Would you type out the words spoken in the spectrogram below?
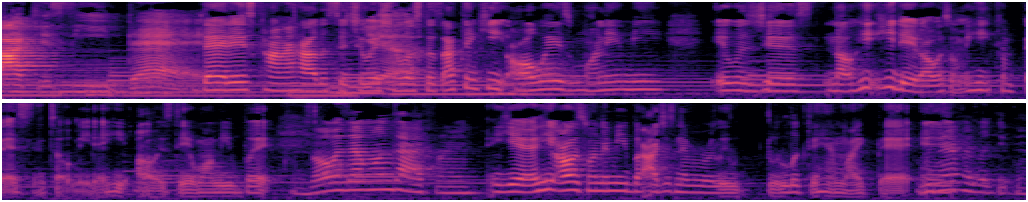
I can see that. That is kind of how the situation Yeah. was because I think he always wanted me. It was just no, he he did always want me. He confessed and told me that he always did want me, but There's always that one guy friend. yeah, he always wanted me. But I just never really looked at him like that. We And never look at them.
